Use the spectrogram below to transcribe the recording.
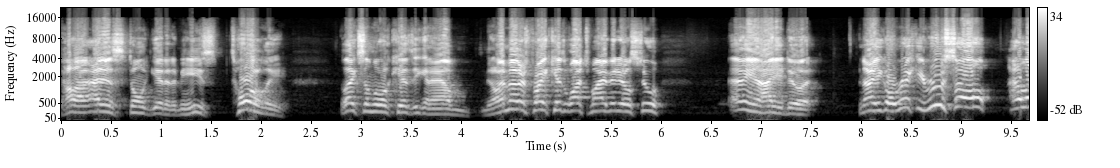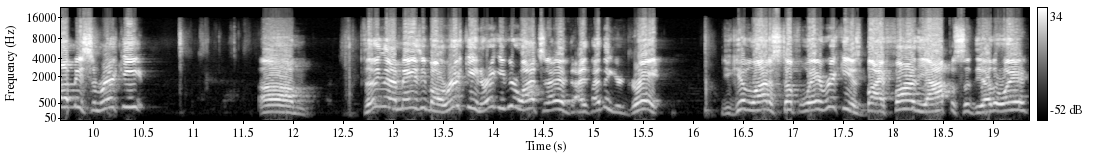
I just don't get it. I mean, he's totally, like some little kids, he can have them. You know, I know there's probably kids watch my videos too. I mean, how you do it. Now you go, Ricky Russo. I love me some Ricky. Um, the thing that amazing about Ricky, and Ricky, if you're watching, I, I think you're great. You give a lot of stuff away. Ricky is by far the opposite the other way.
